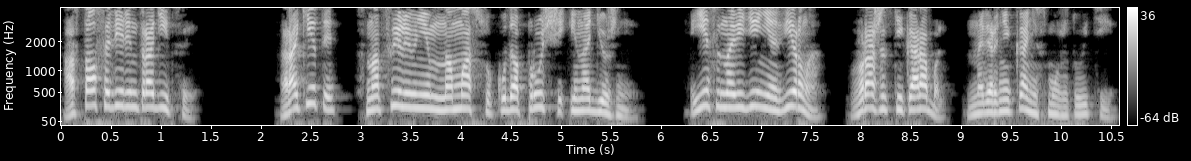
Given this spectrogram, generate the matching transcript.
остался верен традиции. Ракеты с нацеливанием на массу куда проще и надежнее. Если наведение верно, вражеский корабль наверняка не сможет уйти.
